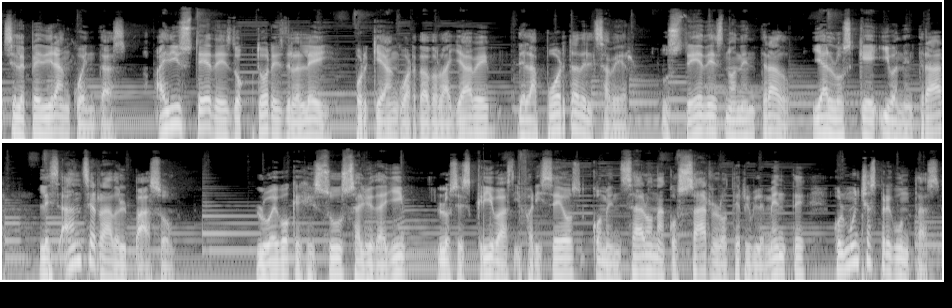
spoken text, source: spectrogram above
se le pedirán cuentas. Hay de ustedes, doctores de la ley, porque han guardado la llave de la puerta del saber. Ustedes no han entrado, y a los que iban a entrar les han cerrado el paso. Luego que Jesús salió de allí, los escribas y fariseos comenzaron a acosarlo terriblemente con muchas preguntas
